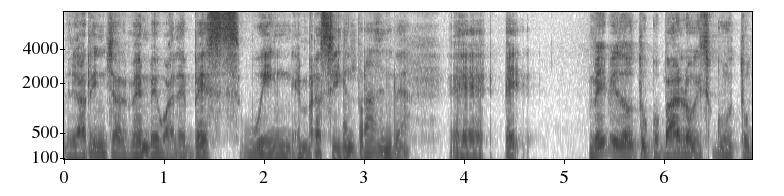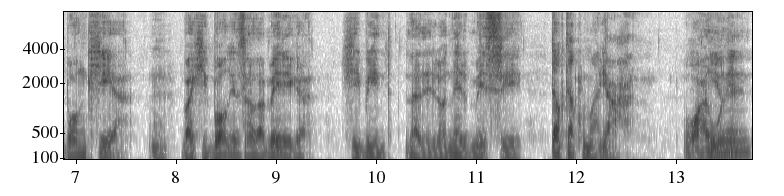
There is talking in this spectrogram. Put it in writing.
Garrincha, remember, was the best wing in Brazil. in Brazil, yeah? Eh, eh, maybe Dr. Khumalo is good to born here, Mm. but he born in South America. He been like Lionel Messi. Dr. Khumalo. Yeah. One You with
